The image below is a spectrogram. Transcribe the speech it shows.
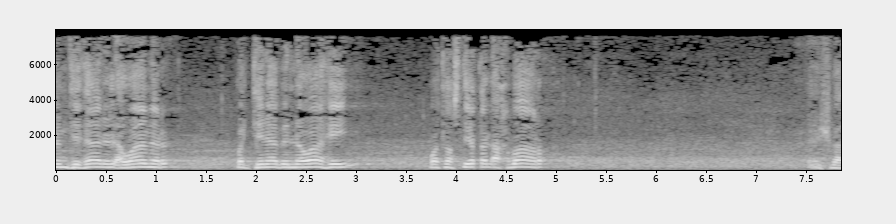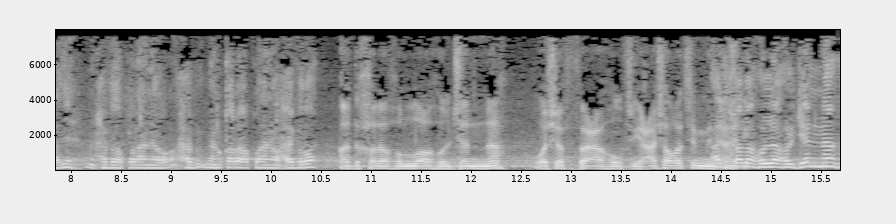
بامتثال الأوامر واجتناب النواهي وتصديق الأخبار إيش بعده؟ من حفظ القرآن من قرأ القرآن وحفظه. أدخله الله الجنة وشفعه في عشرة من أدخله أهله الله الجنة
